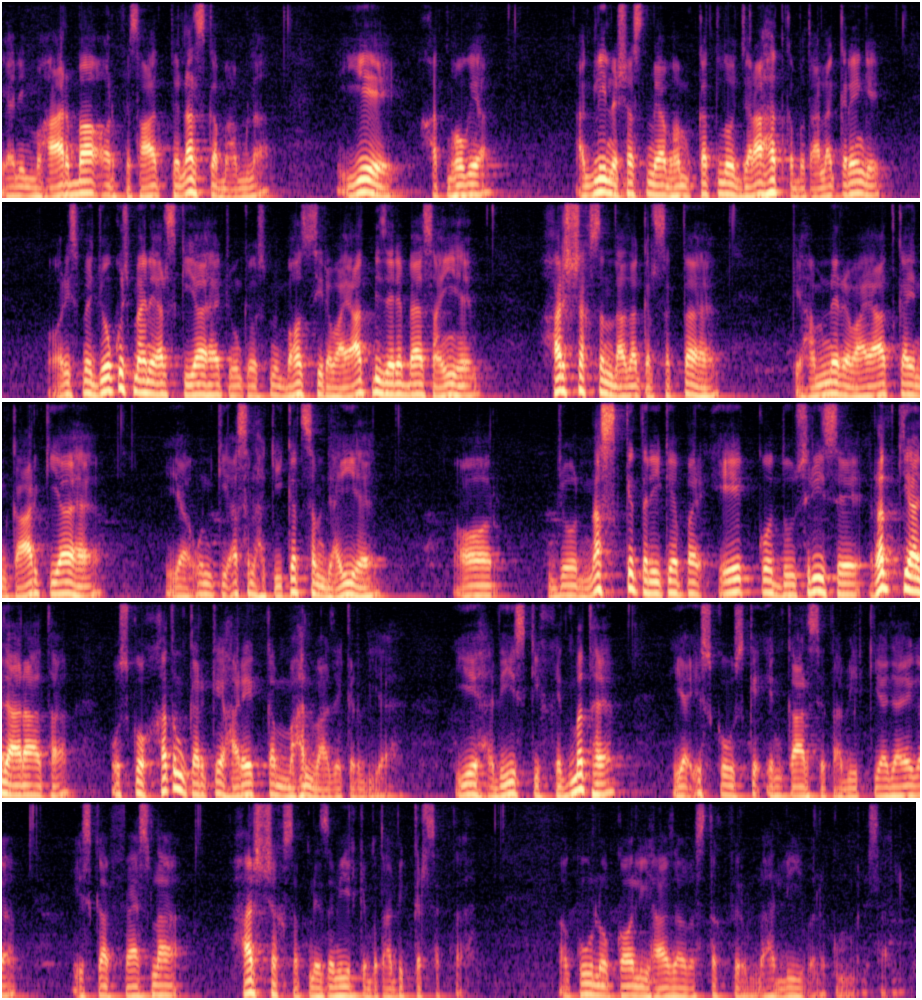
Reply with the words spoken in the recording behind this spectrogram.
یعنی محاربہ اور فساد پلرس کا معاملہ، یہ ختم ہو گیا۔ اگلی نشست میں اب ہم قتل و جراحت کا مطالعہ کریں گے۔ اور اس میں جو کچھ میں نے عرض کیا ہے، چونکہ اس میں بہت سی روایات بھی زیر بحث آئی ہیں، ہر شخص اندازہ کر سکتا ہے کہ ہم نے روایات کا انکار کیا ہے یا ان کی اصل حقیقت سمجھائی ہے اور جو نسق کے طریقے پر ایک کو دوسری سے رد کیا جا رہا تھا، اس کو ختم کر کے ہر ایک کا محل واضح کر دیا ہے۔ یہ حدیث کی خدمت ہے یا اس کو اس کے انکار سے تعبیر کیا جائے گا؟ اس کا فیصلہ ہر شخص اپنے ضمیر کے مطابق کر سکتا ہے۔ اقول و قولی حاضہ وسطر اللہ علی ولکم السلام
